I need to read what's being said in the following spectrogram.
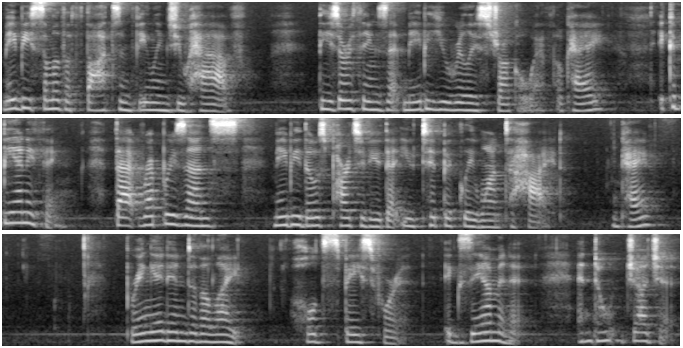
maybe some of the thoughts and feelings you have. These are things that maybe you really struggle with okay? It could be anything that represents maybe those parts of you that you typically want to hide okay Bring it into the light, hold space for it, examine it, and don't judge it.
